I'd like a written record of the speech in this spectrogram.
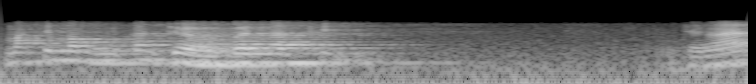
masih memerlukan jawaban lagi. Jangan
